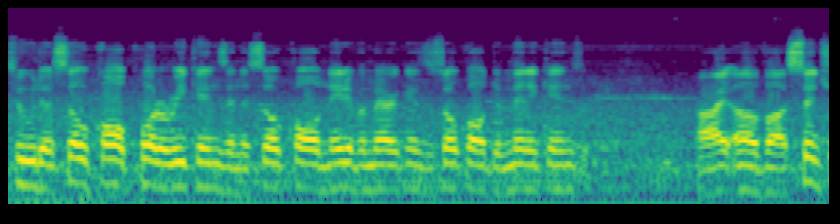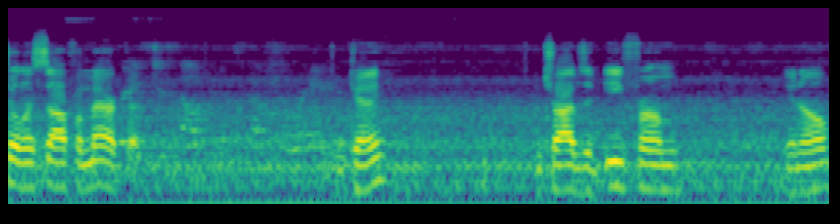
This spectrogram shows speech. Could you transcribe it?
to the so-called Puerto Ricans and the so-called Native Americans, the so-called Dominicans, all right, of uh, Central and South America. Okay? The tribes of Ephraim, you know,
